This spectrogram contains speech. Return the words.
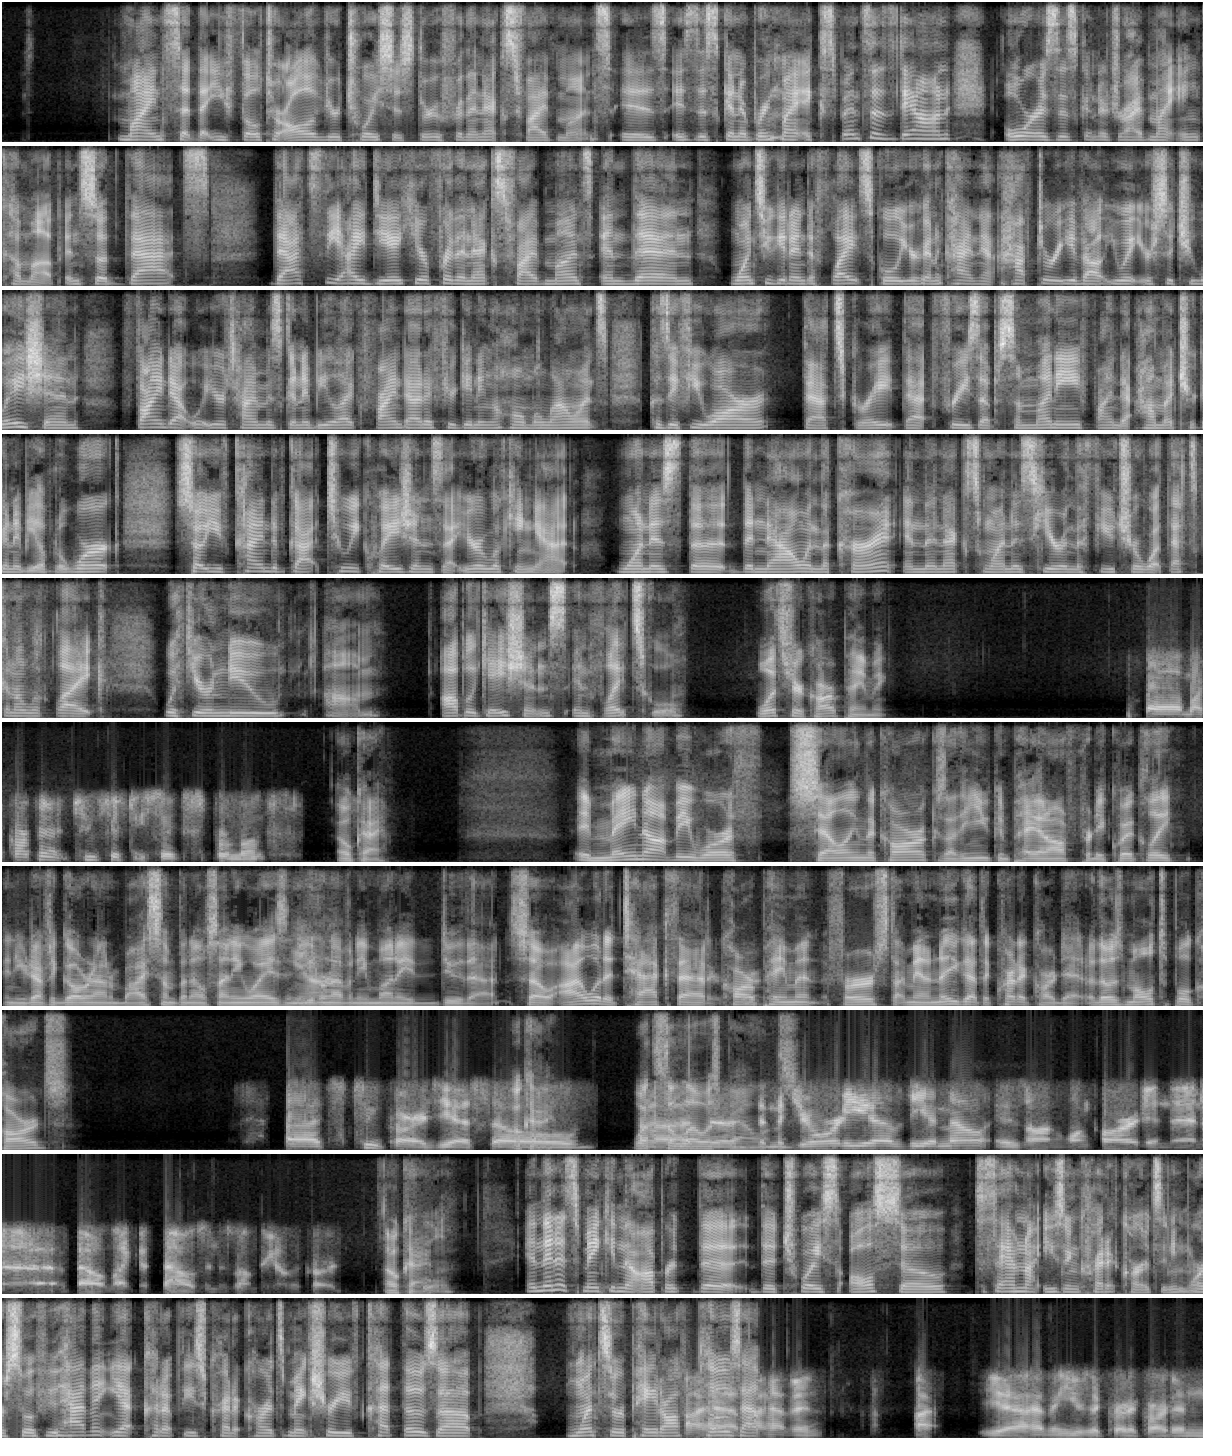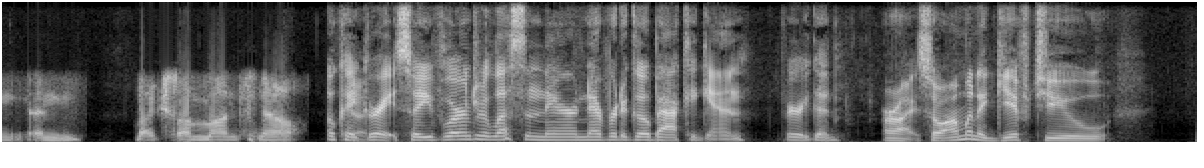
mindset that you filter all of your choices through for the next five months is is this going to bring my expenses down or is this going to drive my income up? And so that's that's the idea here for the next five months. And then once you get into flight school you're going to kind of have to reevaluate your situation find out what your time is going to be like find out if you're getting a home allowance because if you are that's great. That frees up some money. Find out how much you're going to be able to work. So you've kind of got two equations that you're looking at one is the the now and the current and the next one is here in the future what that's going to look like with your new um, obligations in flight school What's your car payment? Uh, my car payment two fifty six per month. Okay. It may not be worth selling the car because I think you can pay it off pretty quickly and you'd have to go around and buy something else anyways and you don't have any money to do that. So I would attack that car payment first. I mean, I know you got the credit card debt. Are those multiple cards? Uh, it's two cards, yes. So, Okay. What's the uh, lowest the, balance? The majority of the amount is on one card, and then uh, about like a thousand is on the other card. Okay. Cool. And then it's making the oppor- the the choice also to say I'm not using credit cards anymore. So if you haven't yet cut up these credit cards, make sure you've cut those up. Once they're paid off, I, close have, out. I haven't. I, yeah, I haven't used a credit card in in like some months now. Okay, great. So you've learned your lesson there, never to go back again. Very good. All right, so I'm going to gift you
